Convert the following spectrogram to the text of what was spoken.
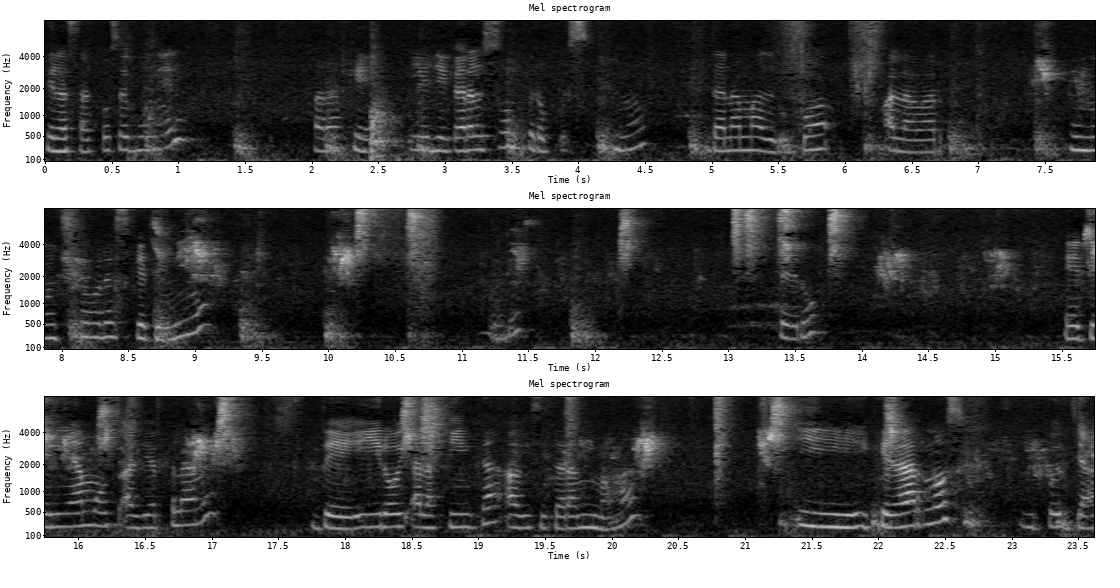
que la sacó según él, para que le llegara el sol, pero pues no. Dana madrugó a lavar unos chores que tenía. ¿Ve? Pero eh, teníamos ayer planes de ir hoy a la finca a visitar a mi mamá y quedarnos y pues ya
